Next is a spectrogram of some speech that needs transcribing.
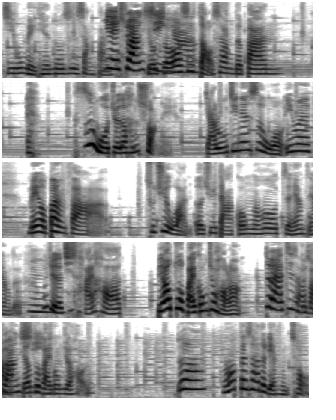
几乎每天都是上班，因为双薪有时候是早上的班，哎，可是我觉得很爽哎。假如今天是我因为没有办法出去玩而去打工，然后怎样怎样的，我觉得其实还好啊，不要做白工就好了。对啊，至少双不要做白工就好了。对啊，然后但是他的脸很臭，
